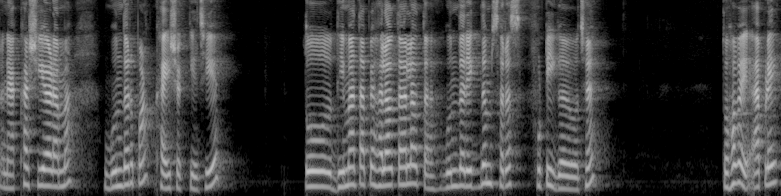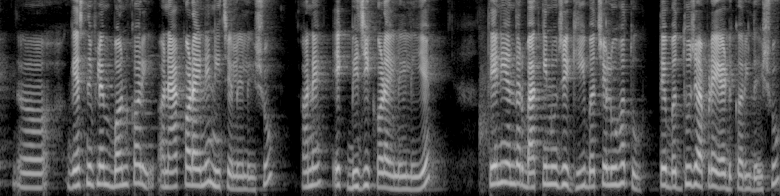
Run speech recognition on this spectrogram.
અને આખા શિયાળામાં ગુંદર પણ ખાઈ શકીએ છીએ. તો ધીમા તાપે હલાવતા હલાવતા ગુંદર એકદમ સરસ ફૂટી ગયો છે. તો હવે આપણે ગેસની ફ્લેમ બંધ કરી અને આ કડાઈને નીચે લઈ લઈશું અને એક બીજી કડાઈ લઈ લઈએ. તેની અંદર બાકીનું જે ઘી બચેલું હતું તે બધું જ આપણે એડ કરી દઈશું.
